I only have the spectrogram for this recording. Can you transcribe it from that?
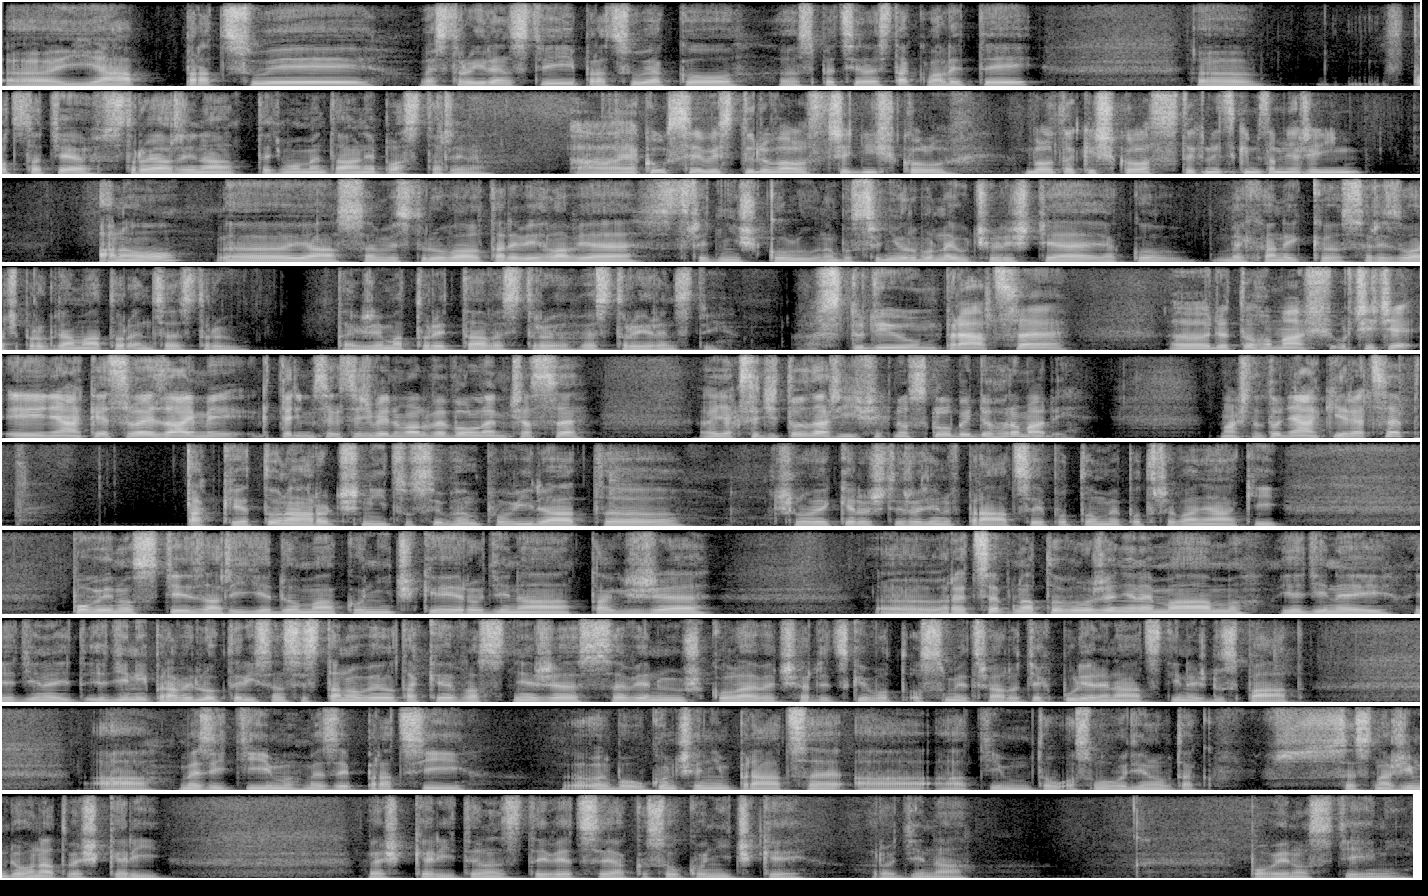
Eh, já pracuji ve strojírenství, pracuji jako eh, specialista kvality v podstatě strojařina, teď momentálně plastařina. A jakou jsi vystudoval střední školu? Byla taky škola s technickým zaměřením? Ano, e, já jsem vystudoval tady v hlavě střední školu nebo střední odborné učiliště jako mechanik, serizovač, programátor NC strojů. Takže maturita ve, stroj, ve strojírenství. Studium, práce, e, do toho máš určitě i nějaké své zájmy, kterým se chceš věnovat ve volném čase. E, jak se ti to daří všechno skloubit dohromady? Máš na to nějaký recept? tak je to náročný, co si budeme povídat. Eh, člověk je do 4 hodin v práci, potom je potřeba nějaký povinnosti zařídit doma, koníčky, rodina, takže eh, recept na to vyloženě nemám. Jediný, jediný, jediný pravidlo, který jsem si stanovil, tak je vlastně, že se věnuju škole večer vždycky od 8 třeba do těch půl jedenáctý, než jdu spát. A mezi tím, mezi prací nebo ukončením práce a, a tím tou 8 hodinou, tak se snažím dohnat veškerý veškeré tyhle ty věci, jako jsou koníčky, rodina, povinnosti jiný.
